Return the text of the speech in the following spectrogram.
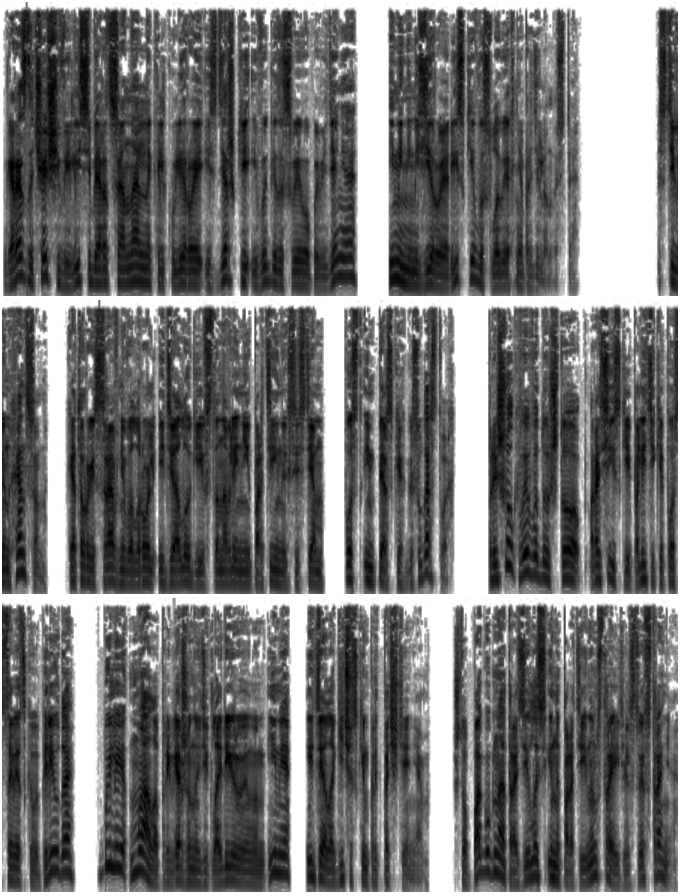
гораздо чаще вели себя рационально, калькулируя издержки и выгоды своего поведения и минимизируя риски в условиях неопределенности. Стивен Хэнсон, который сравнивал роль идеологии в становлении партийных систем в постимперских государствах, пришел к выводу, что российские политики постсоветского периода были мало привержены декларируемым ими идеологическим предпочтениям, что пагубно отразилось и на партийном строительстве в стране.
